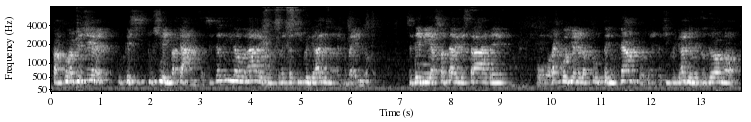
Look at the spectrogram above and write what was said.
fa ancora piacere che tu sia in vacanza, se già devi lavorare con 35 gradi non è più bello, se devi asfaltare le strade o raccogliere la frutta in un campo, 35 gradi a mezzogiorno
